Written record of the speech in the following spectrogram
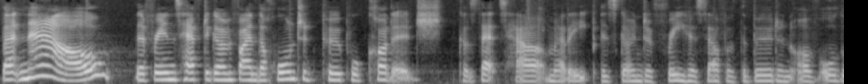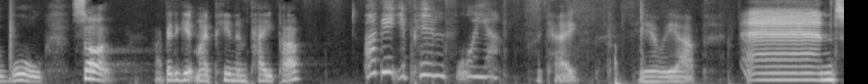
but now the friends have to go and find the haunted purple cottage because that's how Mareep is going to free herself of the burden of all the wool. So I better get my pen and paper. I'll get your pen for you. Okay, here we are. And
